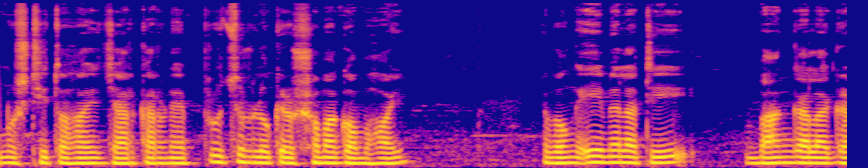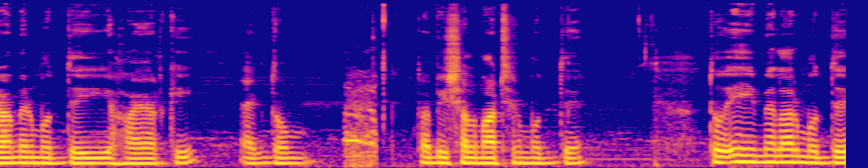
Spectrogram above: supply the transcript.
অনুষ্ঠিত হয়, যার কারণে প্রচুর লোকের সমাগম হয় এবং এই মেলাটি বাঙ্গালা গ্রামের মধ্যেই হয় আর কি, একদম বিশাল মাঠের মধ্যে। তো এই মেলার মধ্যে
